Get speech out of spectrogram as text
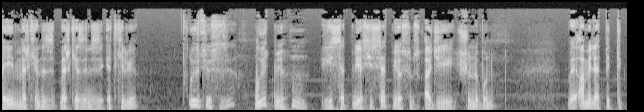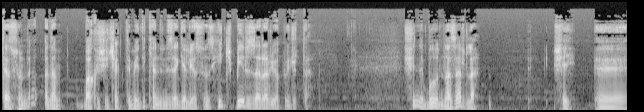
beyin merkezinizi, merkezinizi etkiliyor. Uyutuyor sizi. Uyutmuyor. Hissetmiyor, hissetmiyorsunuz acıyı, şunu bunu. Ve ameliyat bittikten sonra adam bakışı çekti miydi kendinize geliyorsunuz. Hiçbir zararı yok vücutta. Şimdi bu nazarla şey e,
